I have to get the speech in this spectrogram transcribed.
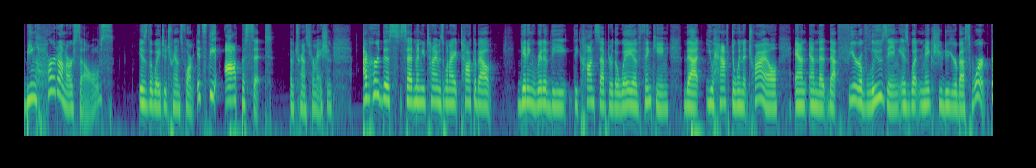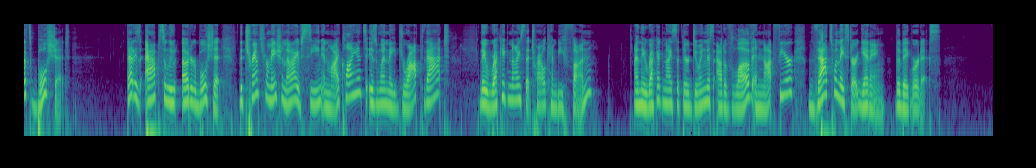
being hard on ourselves is the way to transform. It's the opposite of transformation. I've heard this said many times when I talk about getting rid of the the concept or the way of thinking that you have to win at trial and and that that fear of losing is what makes you do your best work. That's bullshit. That is absolute utter bullshit. The transformation that i've seen in my clients is when they drop that they recognize that trial can be fun and they recognize that they're doing this out of love and not fear that's when they start getting the big verdicts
